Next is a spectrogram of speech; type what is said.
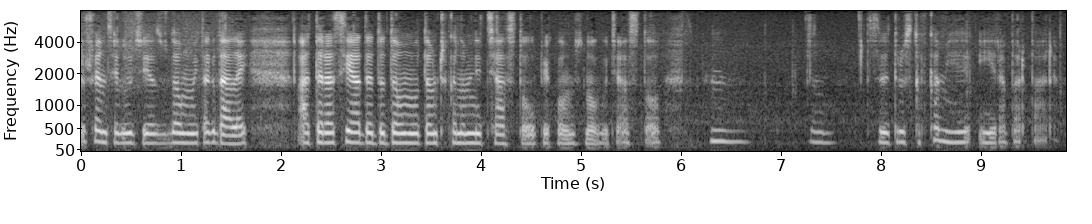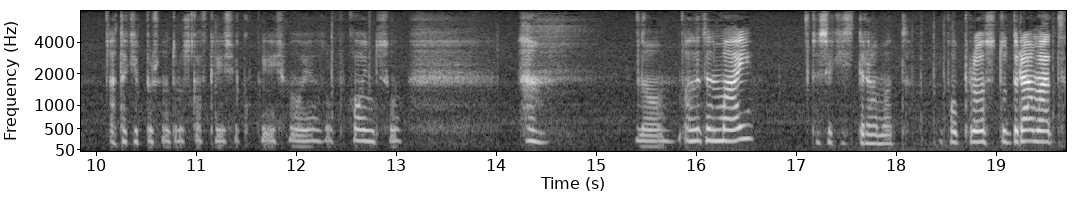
już więcej ludzi jest w domu i tak dalej. A teraz jadę do domu, tam czeka na mnie ciasto, upiekłam znowu ciasto. Hmm. No, z truskawkami i rabarbarem. A takie pyszne truskawki się kupiliśmy, o Jezu, w końcu. No, ale ten maj to jest jakiś dramat. Po prostu dramat.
